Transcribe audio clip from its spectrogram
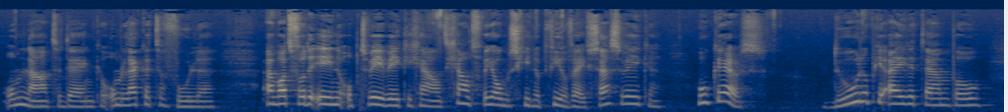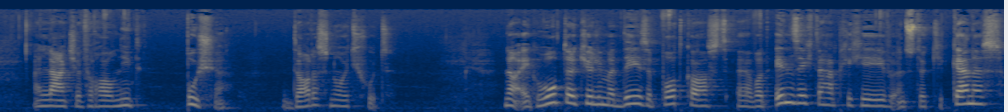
om na te denken, om lekker te voelen. En wat voor de ene op twee weken geldt, geldt voor jou misschien op vier, vijf, zes weken. Who cares? Doe het op je eigen tempo en laat je vooral niet pushen. Dat is nooit goed. Nou, ik hoop dat ik jullie met deze podcast uh, wat inzichten heb gegeven, een stukje kennis.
